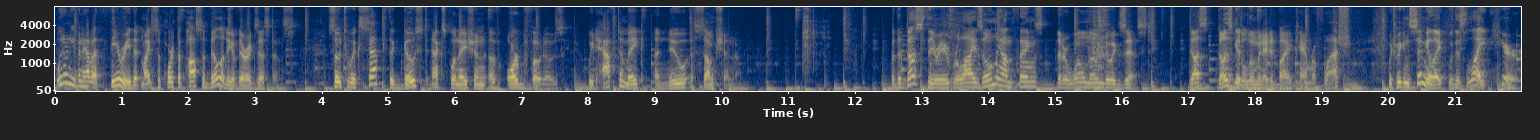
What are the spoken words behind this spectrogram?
we don't even have a theory that might support the possibility of their existence. So to accept the ghost explanation of orb photos, we'd have to make a new assumption. But the dust theory relies only on things that are well known to exist. Dust does get illuminated by a camera flash, which we can simulate with this light here.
